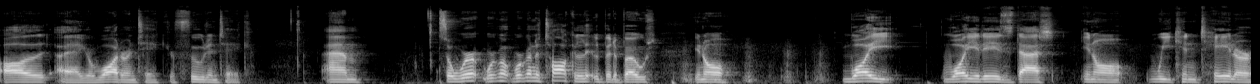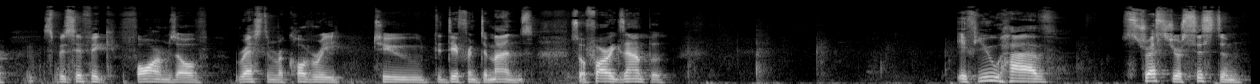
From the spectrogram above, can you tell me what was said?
all uh, your water intake, your food intake. Um, so we're we're going we're going to talk a little bit about you know why why it is that you know we can tailor specific forms of rest and recovery to the different demands. So, for example, if you have stressed your system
